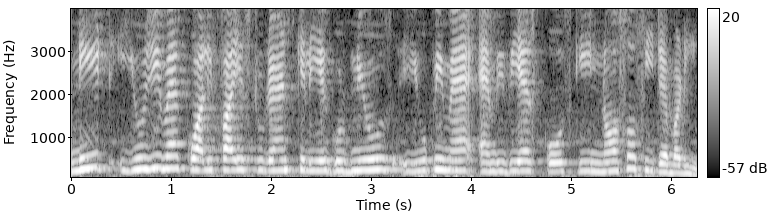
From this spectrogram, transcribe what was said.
नीट यूजी में क्वालिफाई स्टूडेंट्स के लिए गुड न्यूज़ यूपी में एमबीबीएस कोर्स की 900 सीटें बढ़ी।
